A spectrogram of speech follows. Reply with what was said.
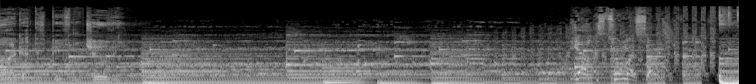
know I got this beat from Juvie. Yeah, it's too much Stuff.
